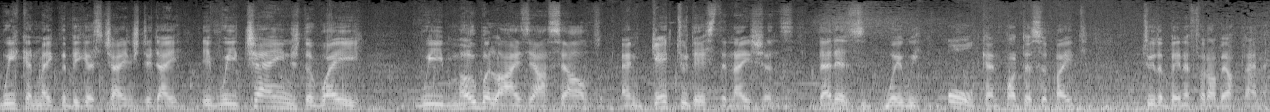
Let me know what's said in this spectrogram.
we can make the biggest change today. If we change the way we mobilize ourselves and get to destinations, that is where we all can participate to the benefit of our planet.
